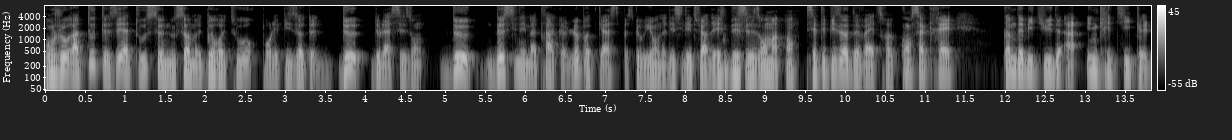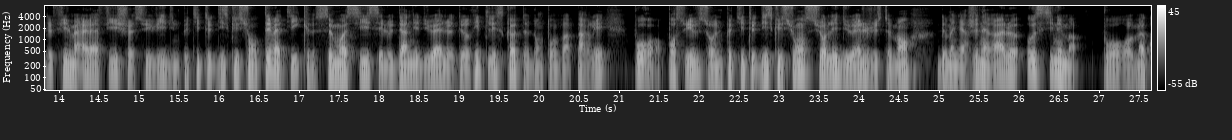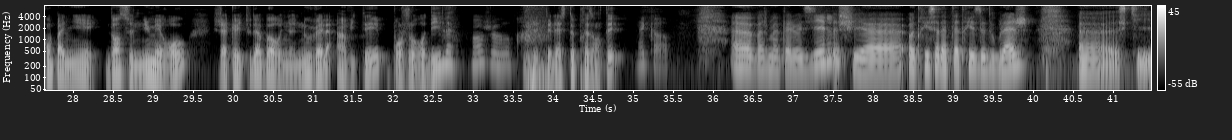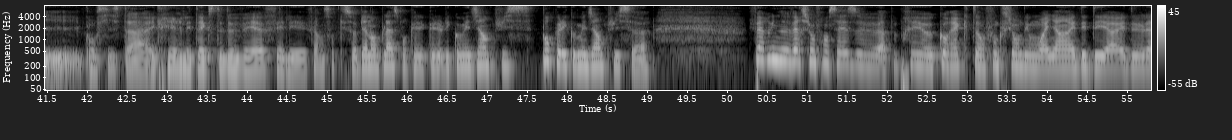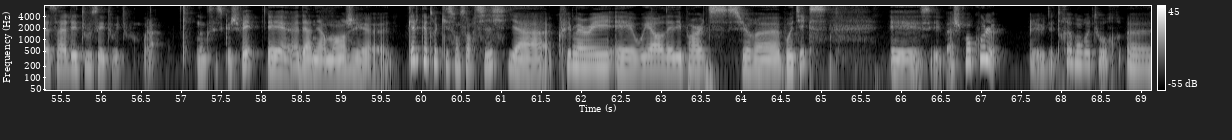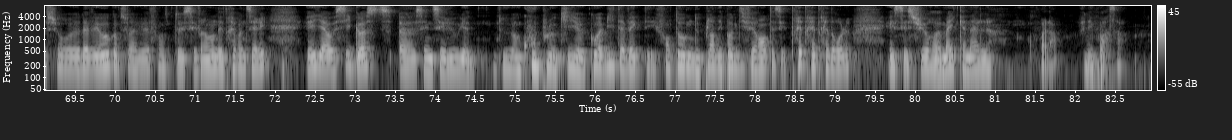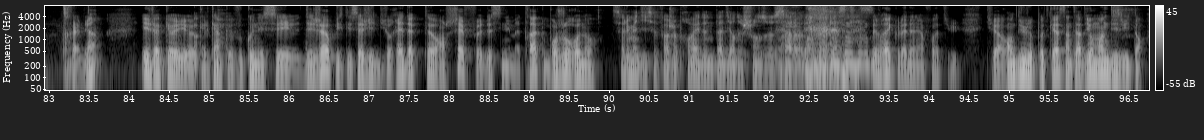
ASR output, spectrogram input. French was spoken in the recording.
Bonjour à toutes et à tous, nous sommes de retour pour l'épisode 2 de la saison 2 de Cinématrack, le podcast, parce que oui, on a décidé de faire des, saisons maintenant. Cet épisode va être consacré, comme d'habitude, à une critique de film à l'affiche suivie d'une petite discussion thématique. Ce mois-ci, c'est le dernier duel de Ridley Scott dont on va parler pour poursuivre sur une petite discussion sur les duels, justement, de manière générale au cinéma. Pour m'accompagner dans ce numéro, j'accueille tout d'abord une nouvelle invitée. Bonjour Odile, Bonjour. je te laisse te présenter. D'accord. Euh, bah, je m'appelle Odile, je suis euh, autrice adaptatrice de doublage, euh, ce qui consiste à écrire les textes de VF et les faire en sorte qu'ils soient bien en place pour que les, que les comédiens puissent, pour que les comédiens puissent euh, faire une version française euh, à peu près euh, correcte en fonction des moyens et des DA et de la salle et tout, c'est tout et tout. Voilà. Donc c'est ce que je fais. Et euh, dernièrement, j'ai euh, quelques trucs qui sont sortis. Il y a Creamery et We Are Lady Parts sur euh, Brutix. Et c'est vachement cool. J'ai eu des très bons retours euh, sur euh, la VO comme sur la VF. C'est vraiment des très bonnes séries. Et il y a aussi Ghost. euh, c'est une série où il y a un couple qui cohabite avec des fantômes de plein d'époques différentes. Et c'est très très très drôle. Et c'est sur MyCanal. Donc voilà, allez voir ça. Très bien. Et j'accueille euh, quelqu'un que vous connaissez euh, déjà, puisqu'il s'agit du rédacteur en chef de Cinématrack. Bonjour Renaud. Salut Mehdi, cette fois je promets de ne pas dire de choses sales dans le podcast. C'est vrai que la dernière fois, tu, tu as rendu le podcast interdit aux moins de 18 ans.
